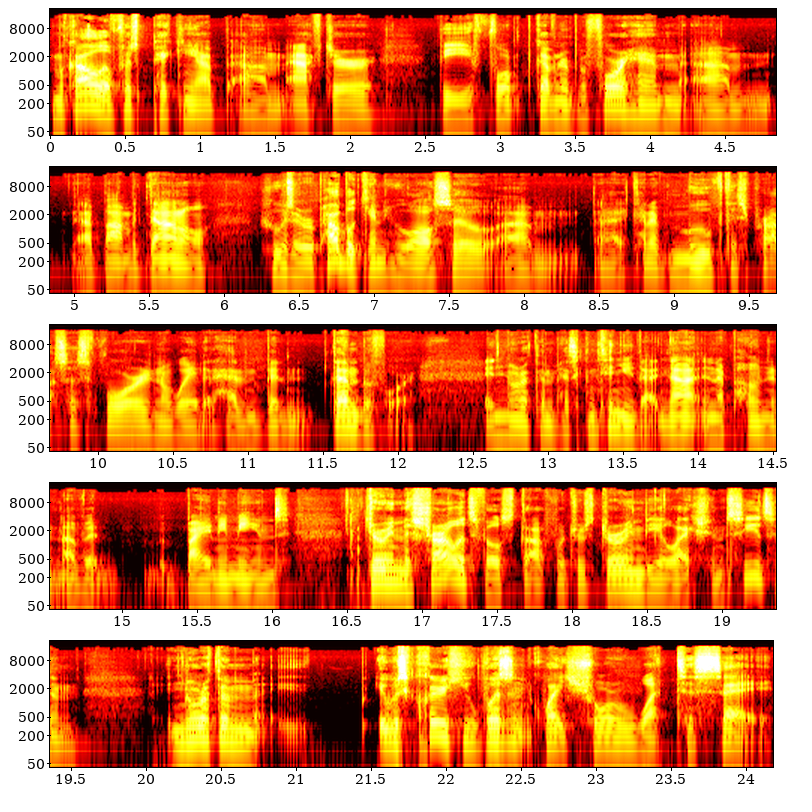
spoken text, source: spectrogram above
McAuliffe was picking up um, after the governor before him, um, uh, Bob McDonnell, who was a Republican who also um, uh, kind of moved this process forward in a way that hadn't been done before. And Northam has continued that, not an opponent of it by any means. During the Charlottesville stuff, which was during the election season, Northam, it was clear he wasn't quite sure what to say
